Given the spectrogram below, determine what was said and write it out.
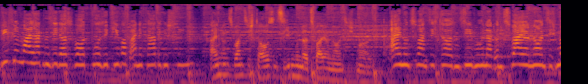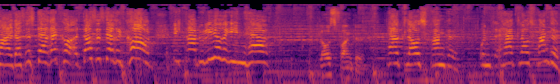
Wie viel Mal hatten Sie das Wort positiv auf eine Karte geschrieben? 21.792 Mal. 21.792 Mal. Das ist der Rekord. Das ist der Rekord. Ich gratuliere Ihnen, Herr. Klaus Franke. Herr Klaus Franke. Und Herr Klaus Franke,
